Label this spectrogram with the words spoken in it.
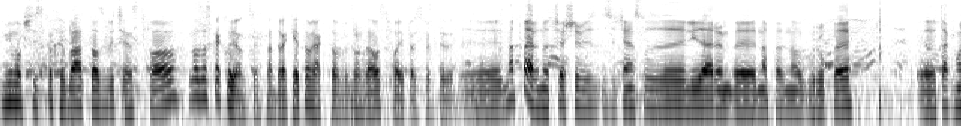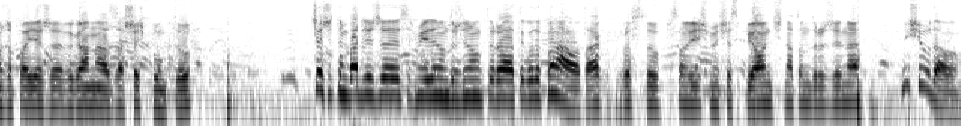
mimo wszystko chyba to zwycięstwo no zaskakujące nad rakietą, jak to wyglądało z twojej perspektywy. Na pewno cieszy zwycięstwo z liderem na pewno grupy. Tak można powiedzieć, że wygrana za 6 punktów. Cieszy tym bardziej, że jesteśmy jedyną drużyną, która tego dokonała, tak? Po prostu postanowiliśmy się spiąć na tą drużynę no i się udało.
